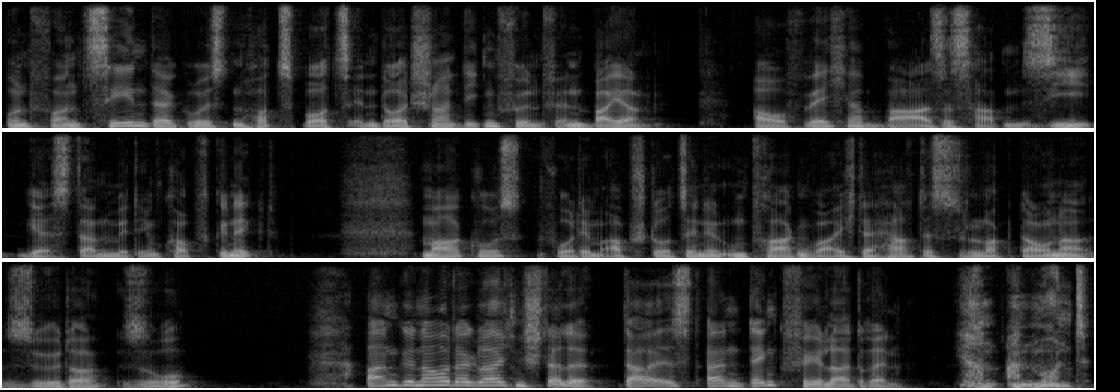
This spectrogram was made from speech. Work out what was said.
und von zehn der größten Hotspots in Deutschland liegen fünf in Bayern. Auf welcher Basis haben Sie gestern mit dem Kopf genickt? Markus, vor dem Absturz in den Umfragen war ich der härteste Lockdowner, Söder, so? An genau der gleichen Stelle. Da ist ein Denkfehler drin. Hirn an Mund.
